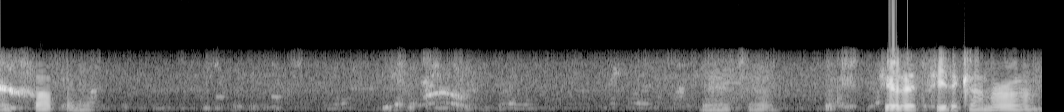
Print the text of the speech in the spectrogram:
Let's stop there. Yeah, so uh, here let's see the camera.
